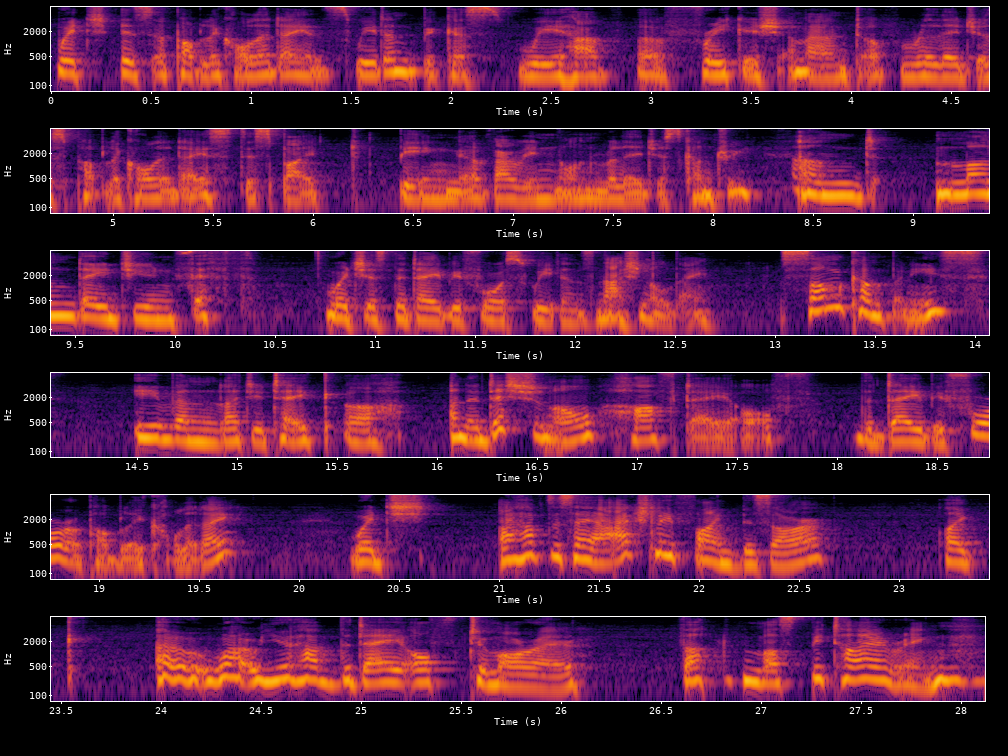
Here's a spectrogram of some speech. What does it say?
which is a public holiday in Sweden because we have a freakish amount of religious public holidays despite being a very non religious country. And Monday, June 5th, which is the day before Sweden's National Day. Some companies even let you take a, an additional half day off the day before a public holiday, which I have to say I actually find bizarre. Like, oh, wow, you have the day off tomorrow that must be tiring.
